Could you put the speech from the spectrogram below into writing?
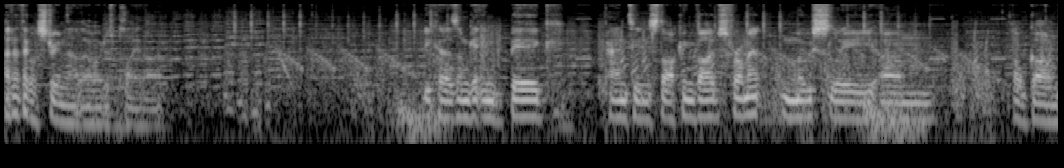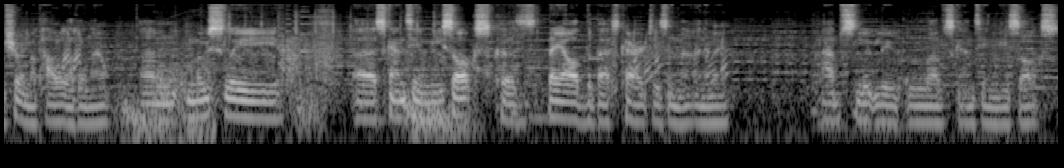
I don't think I'll stream that though, I'll just play that. Because I'm getting big Panty and Stocking vibes from it. Mostly, um, oh god, I'm showing my power level now. Um, mostly uh, Scanty and Kneesocks, because they are the best characters in that anime. Absolutely love Scanty and Kneesocks.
